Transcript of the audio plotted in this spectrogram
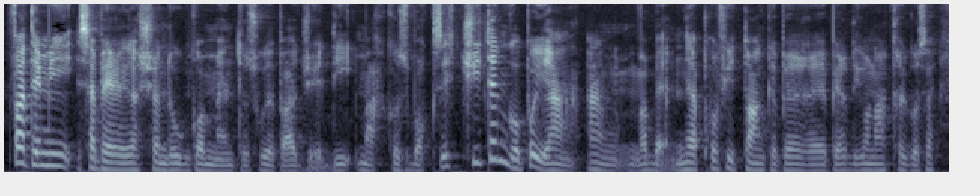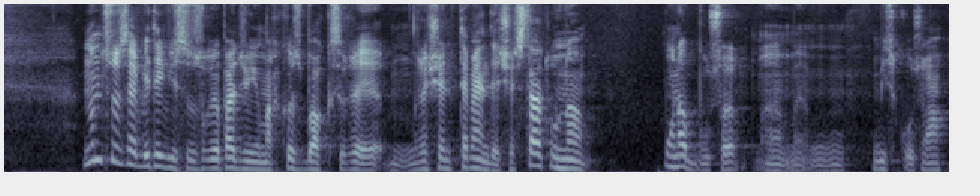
Fatemi sapere lasciando un commento sulle pagine di Marcosbox e ci tengo poi a, a vabbè, ne approfitto anche per, per dire un'altra cosa. Non so se avete visto sulle pagine di Marcosbox re, recentemente c'è stato un un abuso, eh, mi scuso,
